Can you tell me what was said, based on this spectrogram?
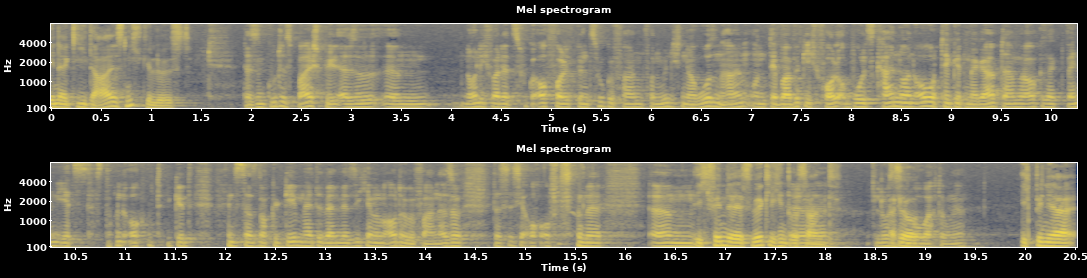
Energie da ist, nicht gelöst. Das ist ein gutes Beispiel. Also ähm, neulich war der Zug auch voll. Ich bin Zug gefahren von München nach Rosenheim und der war wirklich voll, obwohl es kein 9-Euro-Ticket mehr gab. Da haben wir auch gesagt, wenn jetzt das 9-Euro-Ticket, wenn es das noch gegeben hätte, wären wir sicher mit dem Auto gefahren. Also das ist ja auch oft so eine... Ähm, ich finde es wirklich interessant. Äh, lustige also, Beobachtung, ja. Ich bin ja,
